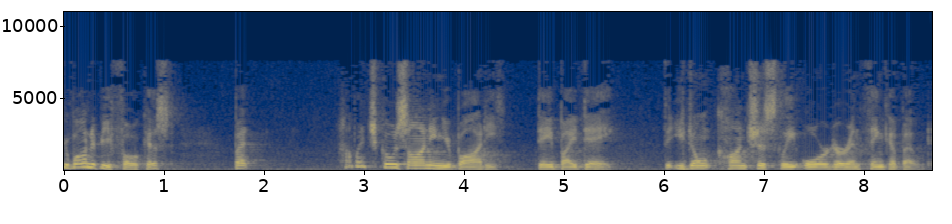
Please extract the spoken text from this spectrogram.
you want to be focused, but how much goes on in your body day by day? that you don't consciously order and think about?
